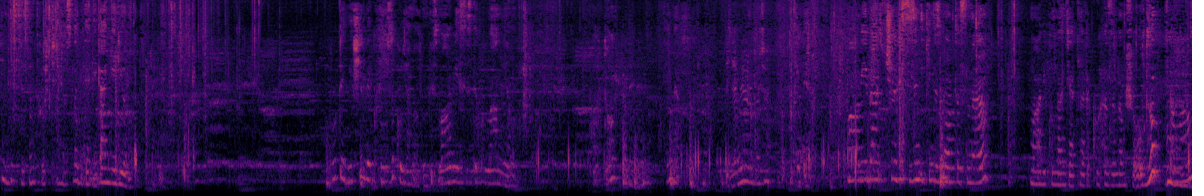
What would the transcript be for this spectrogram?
Şimdi sizin fırçanızla bir deney. Ben geliyorum. Burada yeşil ve kırmızı kullanalım biz. Maviyi sizde kullanmayalım. Pardon. Değil mi? Bilemiyorum hocam. Tabii. Maviyi ben şöyle sizin ikinizin ortasına mavi kullanacakları ku- hazırlamış oldum. Tamam.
